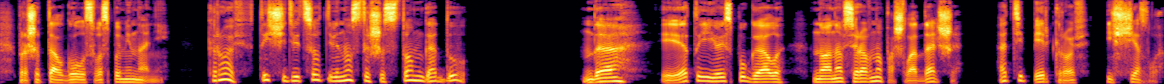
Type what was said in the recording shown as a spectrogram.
— прошептал голос воспоминаний. Кровь в 1996 году. Да, и это ее испугало, но она все равно пошла дальше. А теперь кровь исчезла.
